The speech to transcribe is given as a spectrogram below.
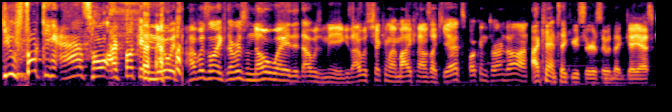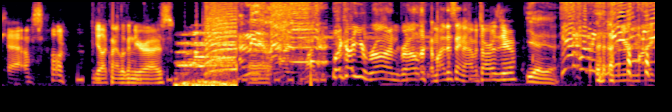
you fucking asshole! I fucking knew it. I was like, there was no way that that was me because I was checking my mic and I was like, yeah, it's fucking turned on. I can't take you seriously with that gay ass cat. I'm sorry. You like when I look into your eyes? I mean, Look how you run, bro. Look, am I the same avatar as you? Yeah, yeah. And your mic.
